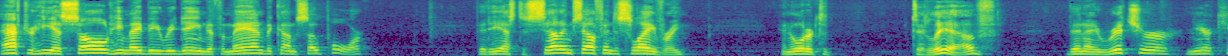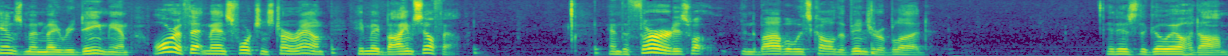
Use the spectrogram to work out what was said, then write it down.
After he is sold, he may be redeemed. If a man becomes so poor that he has to sell himself into slavery in order to, to live, then a richer near kinsman may redeem him. Or if that man's fortunes turn around, he may buy himself out. And the third is what in the Bible it's called the avenger of blood. It is the Goel Hadam.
